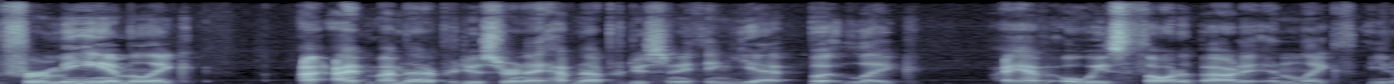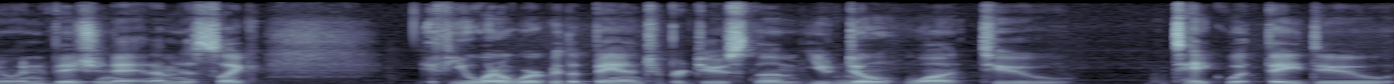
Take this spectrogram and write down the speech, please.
for me i'm like I, i'm not a producer and i have not produced anything yet but like i have always thought about it and like you know envision it and i'm just like if you want to work with a band to produce them, you Mm-hmm. don't want to take what they do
